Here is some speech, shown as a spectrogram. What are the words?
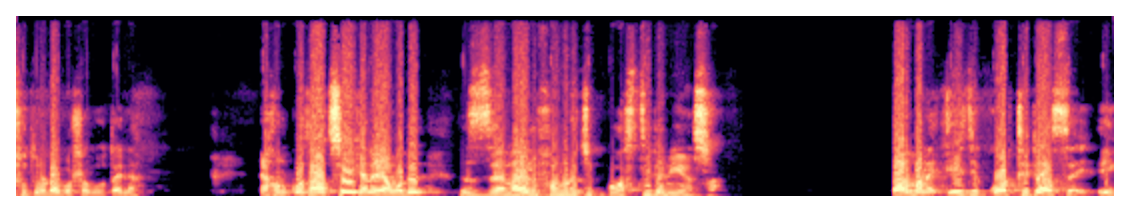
সূত্রটা বসাবো, তাই না? এখন কথা হচ্ছে এখানে আমাদের জেনারেল ফর্মের হচ্ছে কস্থিটা নিয়ে আসা। তার মানে এই যে কর্থিটা আছে, এই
